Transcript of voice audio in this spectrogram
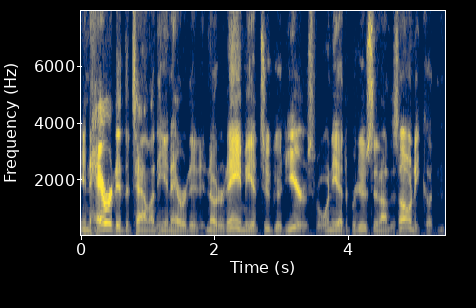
inherited the talent he inherited at Notre Dame, he had two good years. But when he had to produce it on his own, he couldn't.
